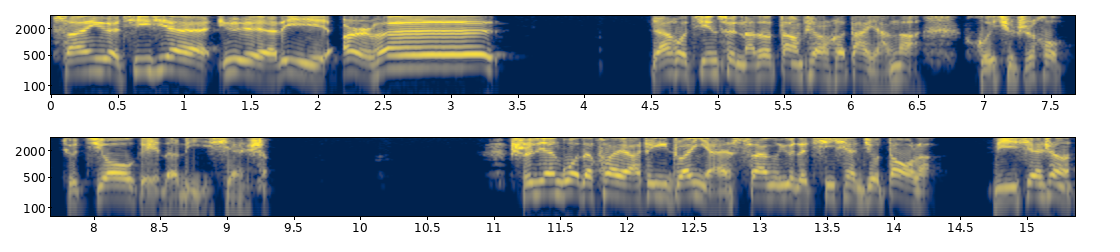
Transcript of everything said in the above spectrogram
三月期限，月利二分。然后金翠拿到当票和大洋啊，回去之后就交给了李先生。时间过得快呀，这一转眼三个月的期限就到了。李先生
